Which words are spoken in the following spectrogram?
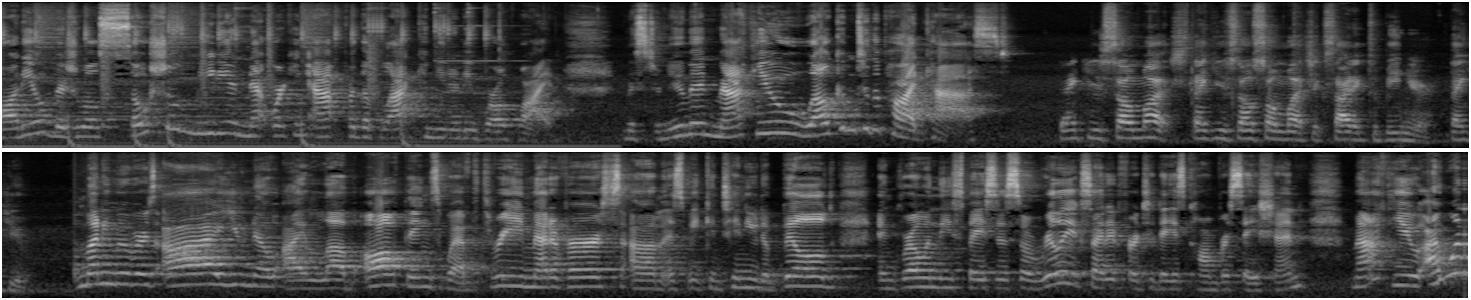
audiovisual social media networking app for the Black community worldwide. Mr. Newman, Matthew, welcome to the podcast. Thank you so much. Thank you so, so much. Excited to be here. Thank you. Money movers, I, you know, I love all things Web3, metaverse, um, as we continue to build and grow in these spaces. So, really excited for today's conversation. Matthew, I want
